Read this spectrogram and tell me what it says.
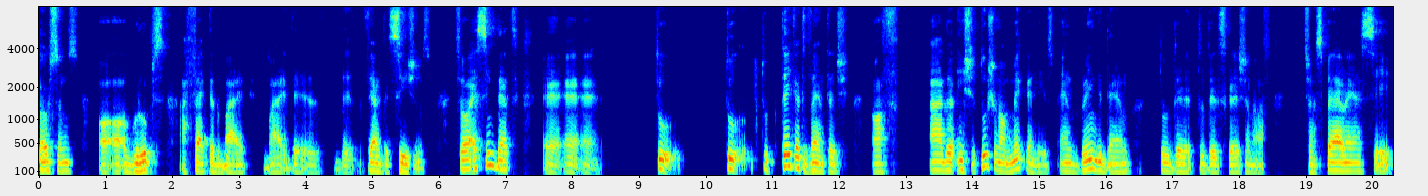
persons or, or, groups affected by, by the, the, their decisions. So I think that to, to, to take advantage of other institutional mechanisms and bring them to the to the discussion of transparency,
